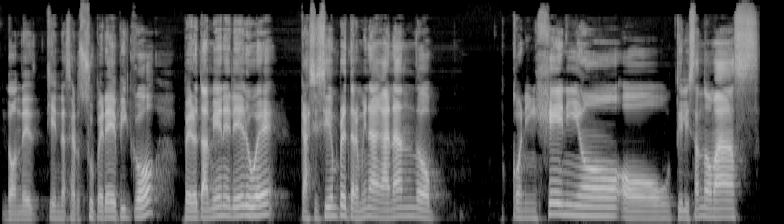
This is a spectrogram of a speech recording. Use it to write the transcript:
donde tiende a ser súper épico, pero también el héroe casi siempre termina ganando con ingenio o utilizando más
